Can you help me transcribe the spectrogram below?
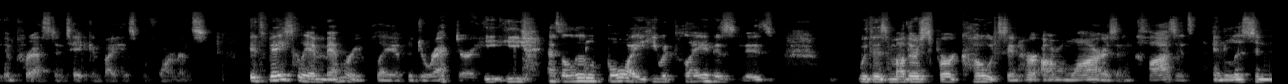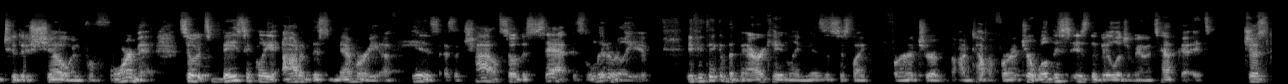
impressed and taken by his performance. It's basically a memory play of the director. He he as a little boy he would play in his his with his mother's fur coats in her armoires and closets and listen to the show and perform it. So it's basically out of this memory of his as a child. So the set is literally, if, if you think of the barricade in Les Mis, it's just like furniture on top of furniture. Well, this is the village of Anatevka. It's just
